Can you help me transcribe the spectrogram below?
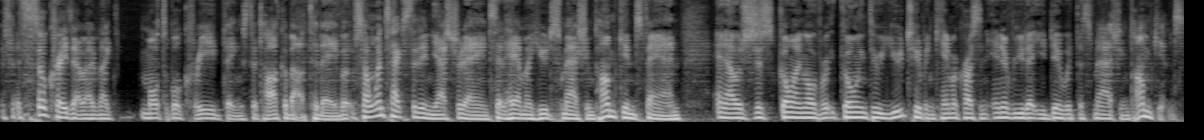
it's so crazy. I have like multiple Creed things to talk about today. But someone texted in yesterday and said, "Hey, I'm a huge Smashing Pumpkins fan," and I was just going over going through YouTube and came across an interview that you did with the Smashing Pumpkins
